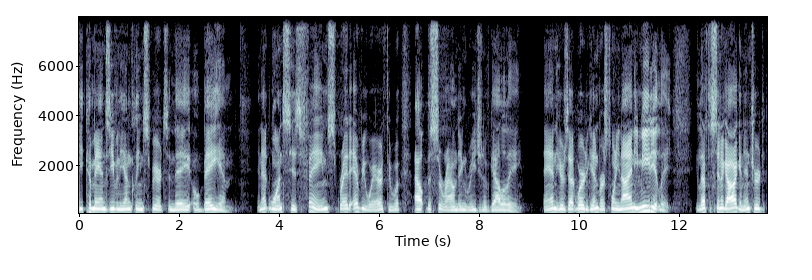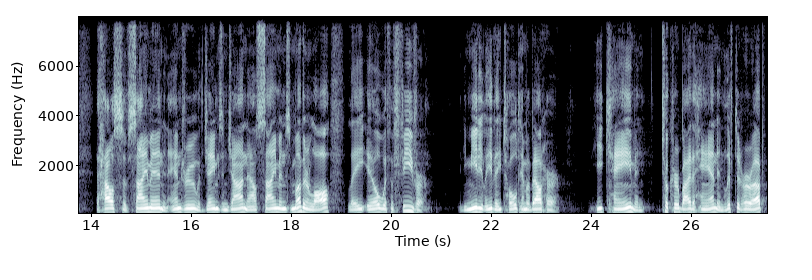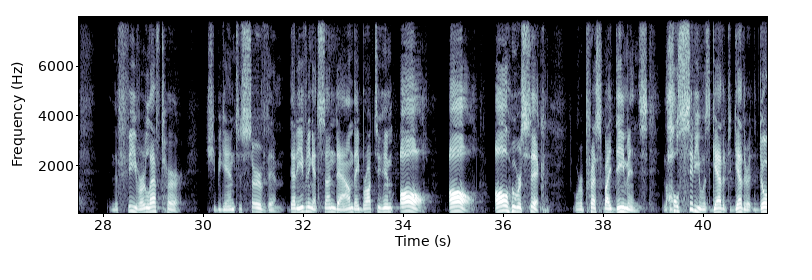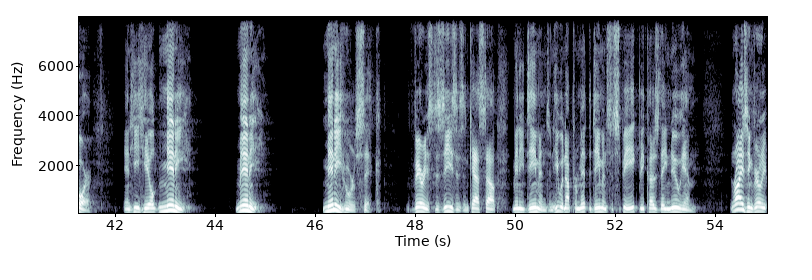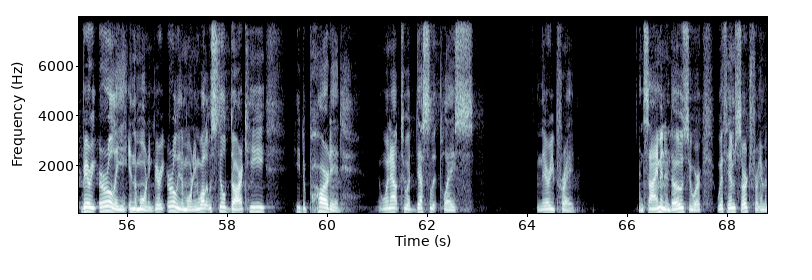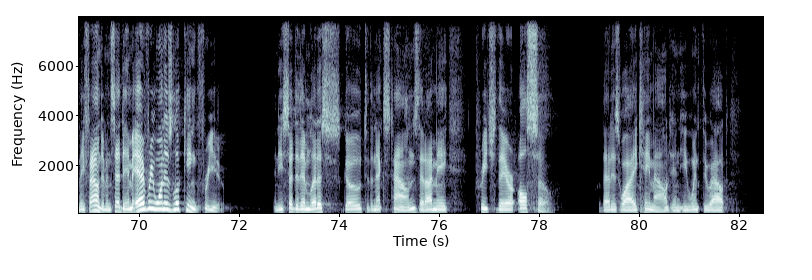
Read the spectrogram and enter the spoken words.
He commands even the unclean spirits, and they obey him. And at once his fame spread everywhere throughout the surrounding region of Galilee. And here's that word again, verse 29 immediately he left the synagogue and entered the house of Simon and Andrew with James and John. Now, Simon's mother in law lay ill with a fever. And immediately they told him about her. And he came and took her by the hand and lifted her up, and the fever left her she began to serve them. That evening at sundown, they brought to him all, all, all who were sick, were oppressed by demons. And the whole city was gathered together at the door. And he healed many, many, many who were sick with various diseases and cast out many demons. And he would not permit the demons to speak because they knew him. And rising very, very early in the morning, very early in the morning, while it was still dark, he he departed and went out to a desolate place, and there he prayed. And Simon and those who were with him searched for him, and they found him and said to him, Everyone is looking for you. And he said to them, Let us go to the next towns, that I may preach there also. For that is why I came out, and he went throughout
